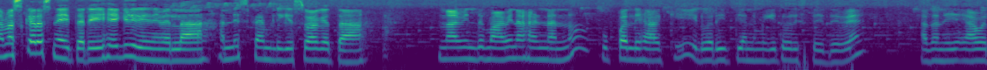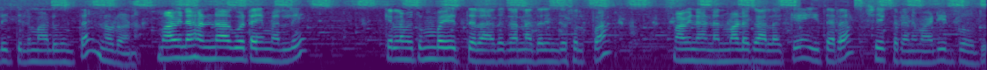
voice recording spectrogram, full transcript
ನಮಸ್ಕಾರ ಸ್ನೇಹಿತರೆ, ಹೇಗಿದ್ದೀರಿ ನೀವೆಲ್ಲ? ಅನ್ನಿಸ್ ಫ್ಯಾಮಿಲಿಗೆ ಸ್ವಾಗತ. ನಾವಿಂದು ಮಾವಿನ ಹಣ್ಣನ್ನು ಉಪ್ಪಲ್ಲಿ ಹಾಕಿ ಇಡುವ ರೀತಿಯನ್ನು ನಿಮಗೆ ತೋರಿಸ್ತಾ ಇದ್ದೇವೆ. ಅದನ್ನು ಯಾವ ರೀತಿಯಲ್ಲಿ ಮಾಡುವುದು ಅಂತ ನೋಡೋಣ. ಮಾವಿನ ಹಣ್ಣು ಆಗುವ ಟೈಮಲ್ಲಿ ಕೆಲವೊಮ್ಮೆ ತುಂಬ ಇರ್ತಲ್ಲ ಆದ ಕಾರಣ ಅದರಿಂದ ಸ್ವಲ್ಪ ಮಾವಿನ ಹಣ್ಣನ್ನು ಮಳೆಗಾಲಕ್ಕೆ ಈ ಥರ ಶೇಖರಣೆ ಮಾಡಿ ಇಡ್ಬೋದು.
